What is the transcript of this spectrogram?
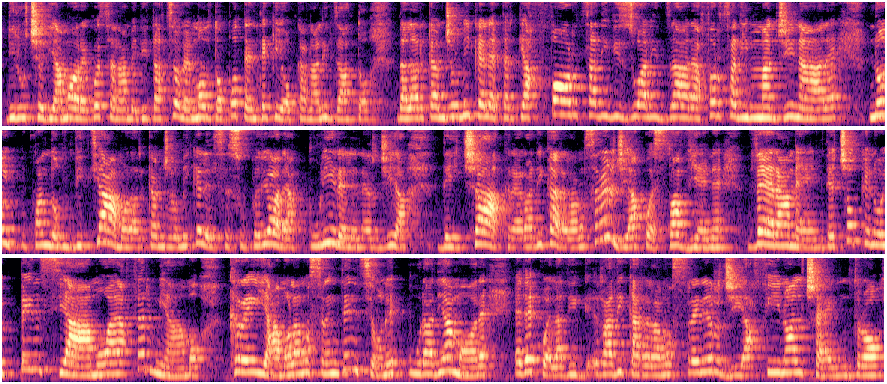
di luce di amore. Questa è una meditazione molto potente che io ho canalizzato dall'arcangelo Michele perché a forza di visualizzare a forza di immaginare noi quando invitiamo l'arcangelo Michele il sé superiore a pulire l'energia dei chakra a radicare la nostra energia questo avviene veramente. Ciò che noi pensiamo diciamo e affermiamo, creiamo, la nostra intenzione pura di amore ed è quella di radicare la nostra energia fino al centro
